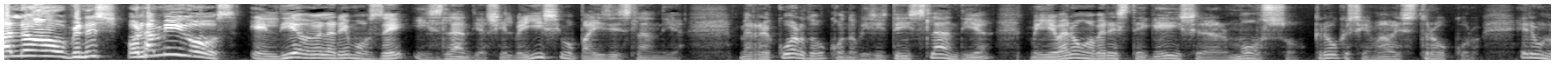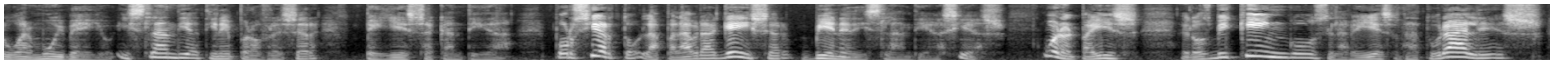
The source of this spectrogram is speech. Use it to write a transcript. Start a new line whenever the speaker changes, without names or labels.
Hello, Venice. Hola amigos. El día de hoy hablaremos de Islandia, sí, el bellísimo país de Islandia. Me recuerdo cuando visité Islandia, me llevaron a ver este geyser hermoso, creo que se llamaba Strokur. Era un lugar muy bello. Islandia tiene para ofrecer belleza cantidad. Por cierto, la palabra geyser viene de Islandia, así es. Bueno, el país de los vikingos, de las bellezas naturales,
